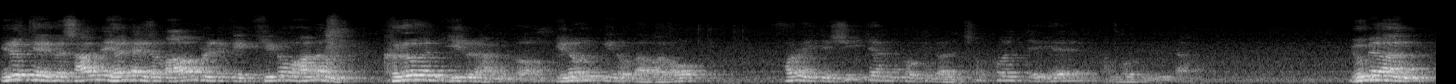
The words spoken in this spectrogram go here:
이렇게 그 삶의 현장에서 마음을 이렇게 기도하는 그런 일을 하는 거, 이런 기도가 바로, 바로 이제 쉬지 않고 기도하는 첫 번째의 방법입니다. 유명한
